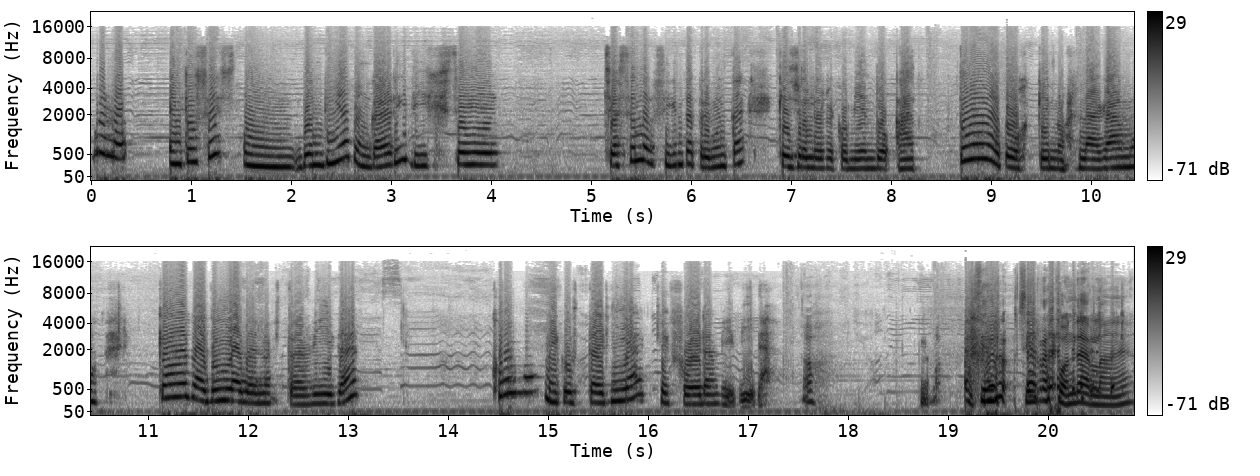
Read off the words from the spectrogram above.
bueno, entonces un buen día Don Gary dice, se hace la siguiente pregunta que yo le recomiendo a todos que nos la hagamos cada día de nuestra vida. ¿Cómo me gustaría que fuera mi vida? Oh. Sin, sin responderla, ¿eh?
